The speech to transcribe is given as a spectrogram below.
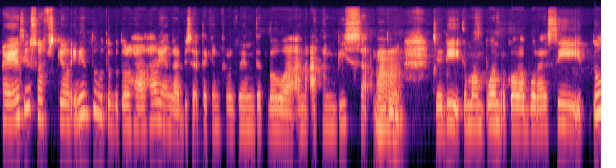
kayaknya sih soft skill ini tuh betul-betul hal-hal yang nggak bisa taken for granted bahwa anak akan bisa gitu. Mm. Jadi kemampuan berkolaborasi itu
